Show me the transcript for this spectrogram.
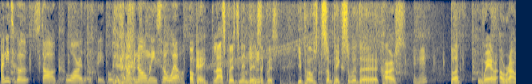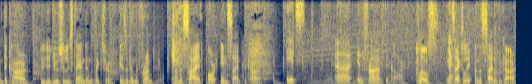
I need to go stalk who are those people that know, know me so well. Okay, last question in the Insta quiz. You post some pics with uh, cars, but where around the car do you usually stand in the picture? Is it in the front, on the side, or inside the car? It's uh, in front of the car. Close. It's Yeah. actually on the side of the car.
